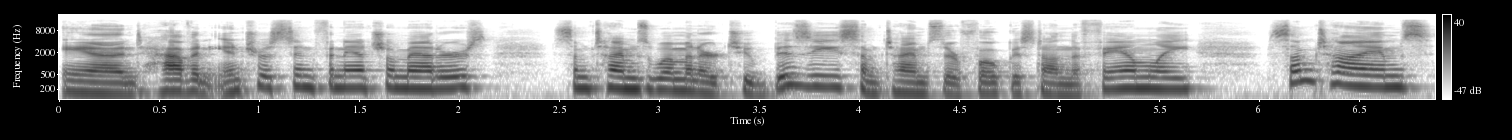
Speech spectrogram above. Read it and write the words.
and have an interest in financial matters. Sometimes women are too busy, sometimes they're focused on the family, sometimes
